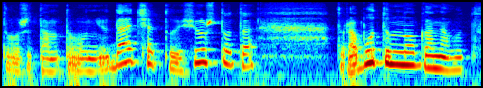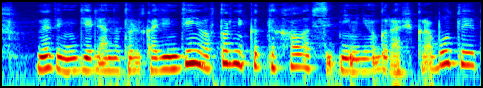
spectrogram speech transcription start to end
Тоже там то у нее дача, то еще что-то, то работы много. Она вот на этой неделе она только один день, во вторник отдыхала, все дни у нее график работает.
